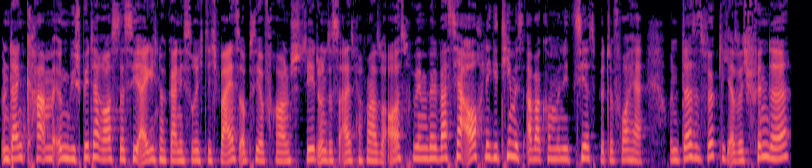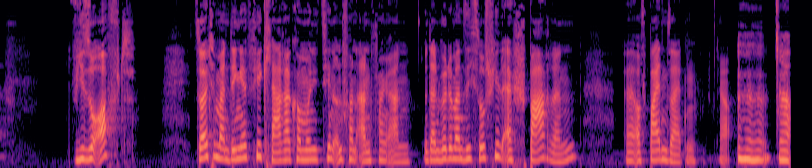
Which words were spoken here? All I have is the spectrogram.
und dann kam irgendwie später raus, dass sie eigentlich noch gar nicht so richtig weiß, ob sie auf Frauen steht und das einfach mal so ausprobieren will, was ja auch legitim ist, aber kommunizier es bitte vorher. Und das ist wirklich, also ich finde, wie so oft, sollte man Dinge viel klarer kommunizieren und von Anfang an. Und dann würde man sich so viel ersparen äh, auf beiden Seiten. Ja. Ja.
